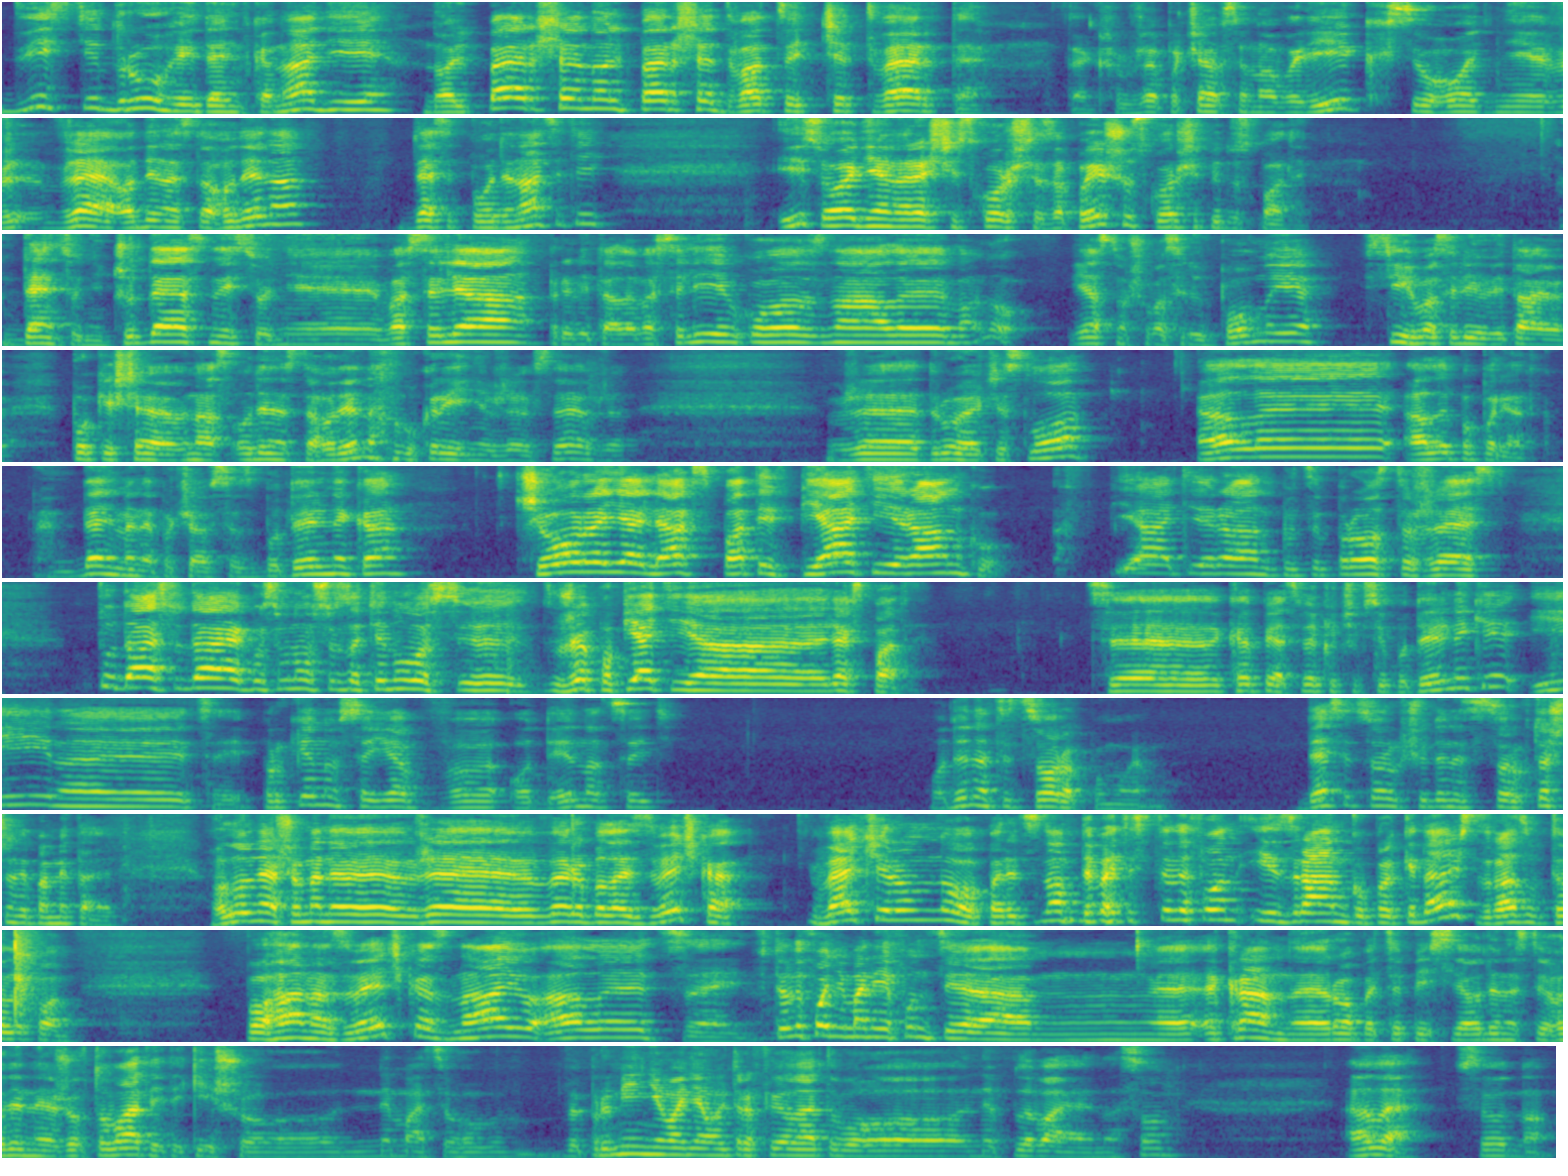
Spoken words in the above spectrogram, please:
202 день в Канаді, 01.01.24. Так що вже почався новий рік. Сьогодні вже 11 година, 10 по 11. І сьогодні я нарешті скорше запишу, скорше піду спати. День сьогодні чудесний, сьогодні Василя. Привітали Василів, кого знали. Ну, ясно, що Василів повно є. Всіх Василів вітаю. Поки ще в нас 11 година, в Україні вже все, вже, вже друге число. Але, але по порядку. День мене почався з будильника. Вчора я ляг спати в 5 ранку. В 5 ранку, це просто жесть. Туди-сюди, якось воно все затягнулося. е, Вже по 5 я ляг спати. Це капець, виключив всі будильники і е, цей, прокинувся я в 11. 11.40, по-моєму. 10.40 чи 11.40, точно не пам'ятаю. Головне, що в мене вже виробилась звичка вечором, ну, перед сном дивитись телефон і зранку прокидаєшся зразу в телефон. Погана звичка, знаю, але цей. В телефоні в мене є функція, е, екран робиться після 11 години жовтуватий, такий, що нема цього випромінювання ультрафіолетового, не впливає на сон. Але все одно.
